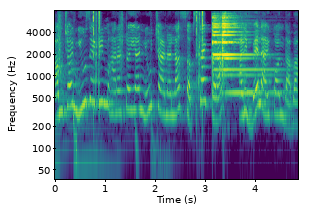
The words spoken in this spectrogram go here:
आमच्या न्यूज एटीन महाराष्ट्र या न्यूज चॅनलला सबस्क्राईब करा आणि बेल आयकॉन दाबा.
